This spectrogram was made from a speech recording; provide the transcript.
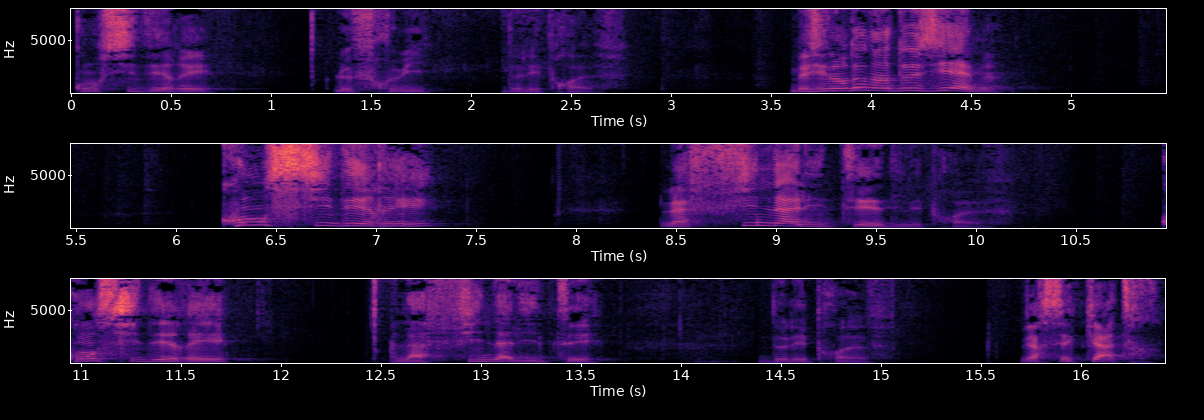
Considérez le fruit de l'épreuve. Mais il en donne un deuxième. Considérez la finalité de l'épreuve. Considérez la finalité de l'épreuve. Verset 4.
